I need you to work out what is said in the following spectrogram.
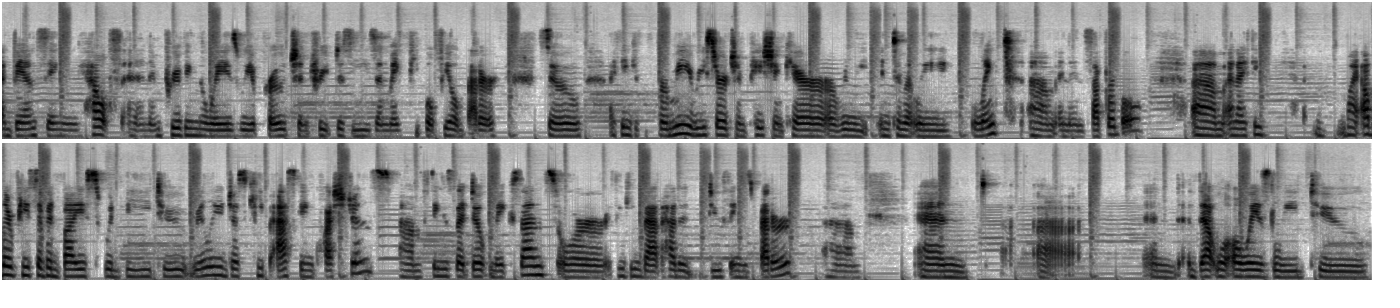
advancing health and improving the ways we approach and treat disease and make people feel better. So I think for me, research and patient care are really intimately linked um, and inseparable. Um, and I think my other piece of advice would be to really just keep asking questions, um, things that don't make sense, or thinking about how to do things better. Um, and uh, and that will always lead to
